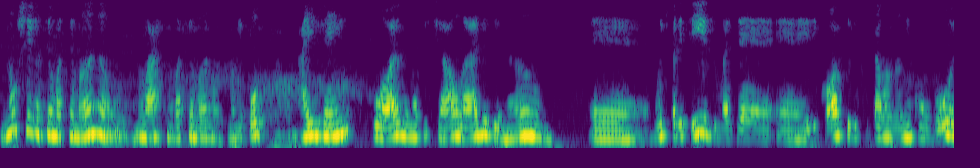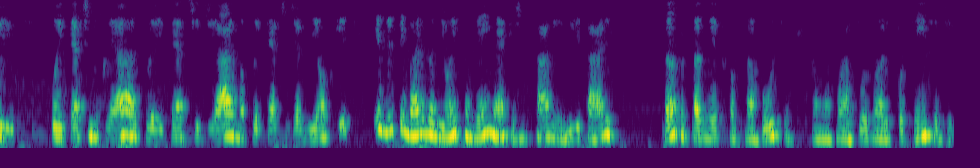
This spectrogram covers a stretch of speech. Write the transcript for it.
Não chega a ser uma semana, no máximo uma semana, uma semana e pouco. Aí vem o órgão oficial lá dizer, não, é, muito parecido, mas é, é helicópteros que estavam andando em comboio, foi teste nuclear, foi teste de arma, foi teste de avião, porque existem vários aviões também, né, que a gente sabe, militares, tanto nos Estados Unidos quanto na Rússia, que são as, as duas maiores potências de,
